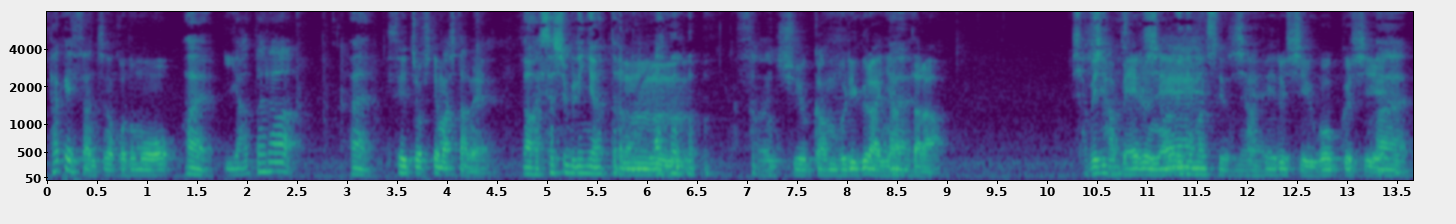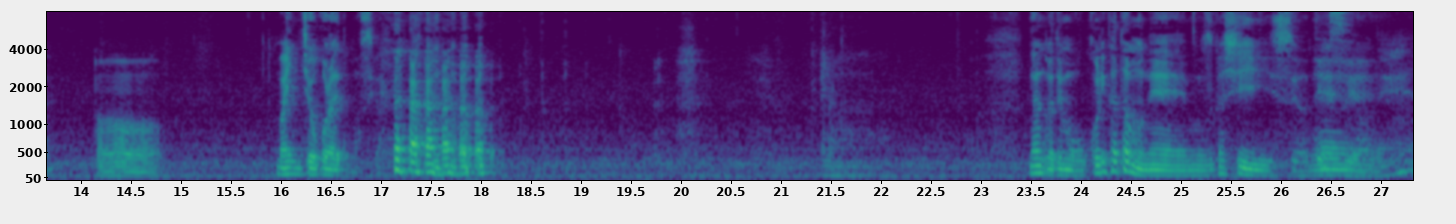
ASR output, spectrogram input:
たけしさんちの子供はい。やたらはい。成長してましたね。あ久しぶりに会ったらうん。3週間ぶりぐらいに会ったら喋ります喋るね。喋りますよね。喋るし動くし、はい。うん。毎日怒られてますよ。なんかでも怒り方もね難しいですよね。ですよね。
